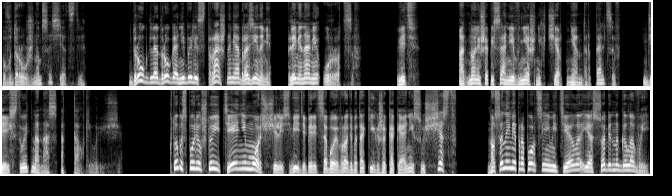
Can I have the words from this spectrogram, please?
в дружном соседстве. Друг для друга они были страшными абразинами, племенами уродцев. Ведь одно лишь описание внешних черт неандертальцев действует на нас отталкивающе. Кто бы спорил, что и тени морщились, видя перед собой вроде бы таких же, как и они, существ, но с иными пропорциями тела и особенно головы,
